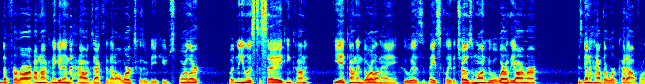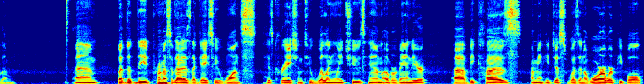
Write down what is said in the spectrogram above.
the Farrar. I'm not going to get into how exactly that all works because it would be a huge spoiler, but needless to say, Incan, Iekon and Dorlane, who is basically the chosen one who will wear the armor, is going to have their work cut out for them. Um, but the, the premise of that is that Geisu wants his creation to willingly choose him over Vandir, uh, because, I mean, he just was in a war where people,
